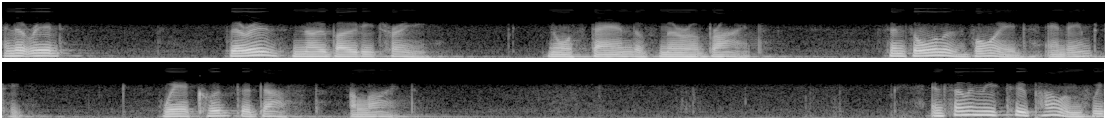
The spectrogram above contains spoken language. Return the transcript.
And it read, There is no Bodhi tree, nor stand of mirror bright, since all is void and empty. Where could the dust alight? And so in these two poems we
